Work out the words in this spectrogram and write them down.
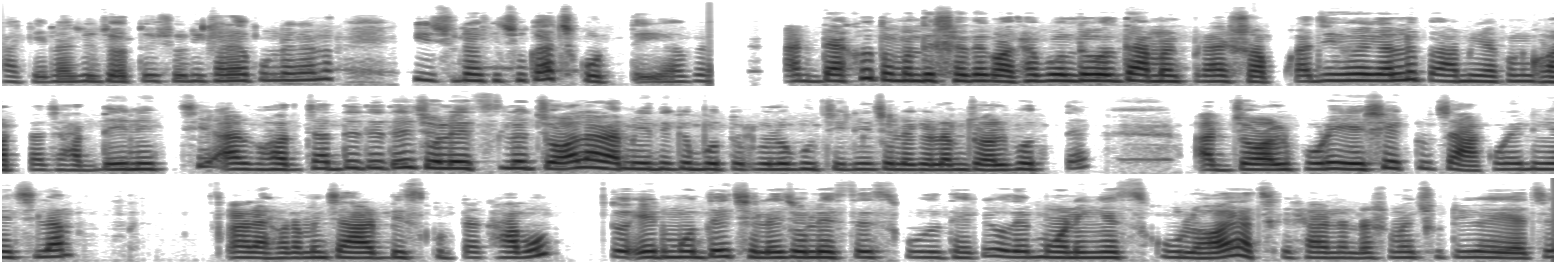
থাকে না, যে যতই শরীর খারাপ হোক না কেন, কিছু না কিছু কাজ করতেই হবে। আর দেখো তোমাদের সাথে কথা বলতে বলতে আমার প্রায় সব কাজই হয়ে গেল, তো আমি এখন ঘরটা ঝাড় দিয়ে নিচ্ছি। আর ঘর ঝাড় দিতে দিতেই চলে এসেছিল জল, আর আমি এদিকে বোতলগুলো গুছিয়ে নিয়ে চলে গেলাম জল ভরতে। আর জল ভরে এসে একটু চা করে নিয়েছিলাম। আর এখন আমি চা আর বিস্কুটটা খাব। তো এর মধ্যেই ছেলে চলে এসছে স্কুল থেকে, ওদের মর্নিংয়ে স্কুল হয়, আজকে সাড়ে নটার সময় ছুটি হয়ে গেছে।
